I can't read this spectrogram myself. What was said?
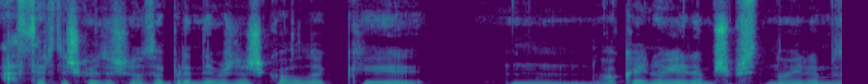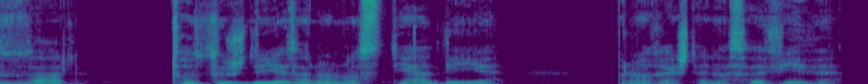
há certas coisas que nós aprendemos na escola que ok, não iremos, não iremos usar todos os dias ou no nosso dia a dia para o resto da nossa vida,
